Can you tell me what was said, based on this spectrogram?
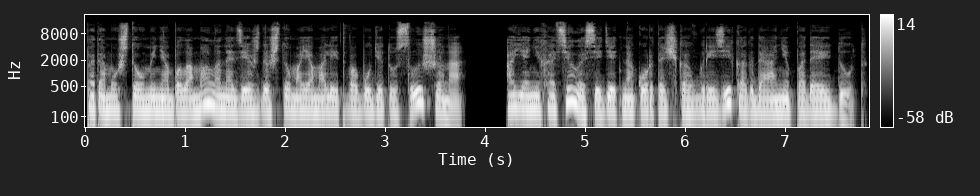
потому что у меня было мало надежды, что моя молитва будет услышана, а я не хотела сидеть на корточках в грязи, когда они подойдут.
